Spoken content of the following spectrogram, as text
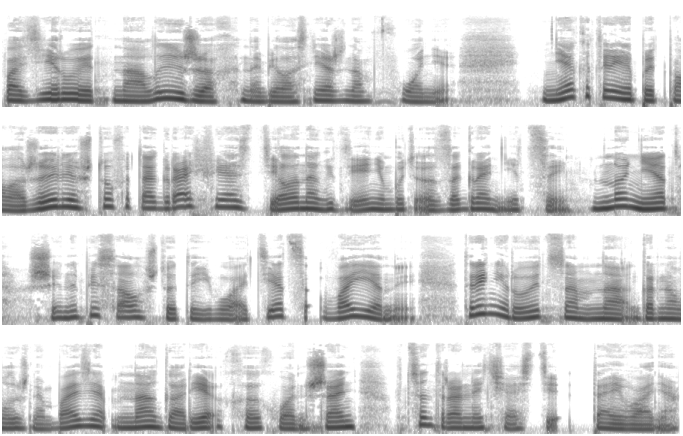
позирует на лыжах на белоснежном фоне. Некоторые предположили, что фотография сделана где-нибудь за границей. Но нет, Ши написал, что это его отец, военный, тренируется на горнолыжной базе на горе Хэхуаншань в центральной части Тайваня.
